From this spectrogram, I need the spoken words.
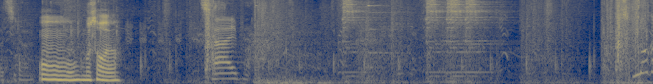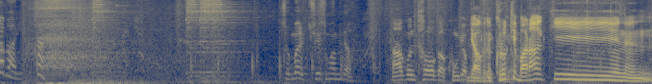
어지러울 오 무서워요 잘 봐. 녹아버려. 정말 죄송합니다. 아군 타워가 공격. 야 근데 그렇게 말하기에는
